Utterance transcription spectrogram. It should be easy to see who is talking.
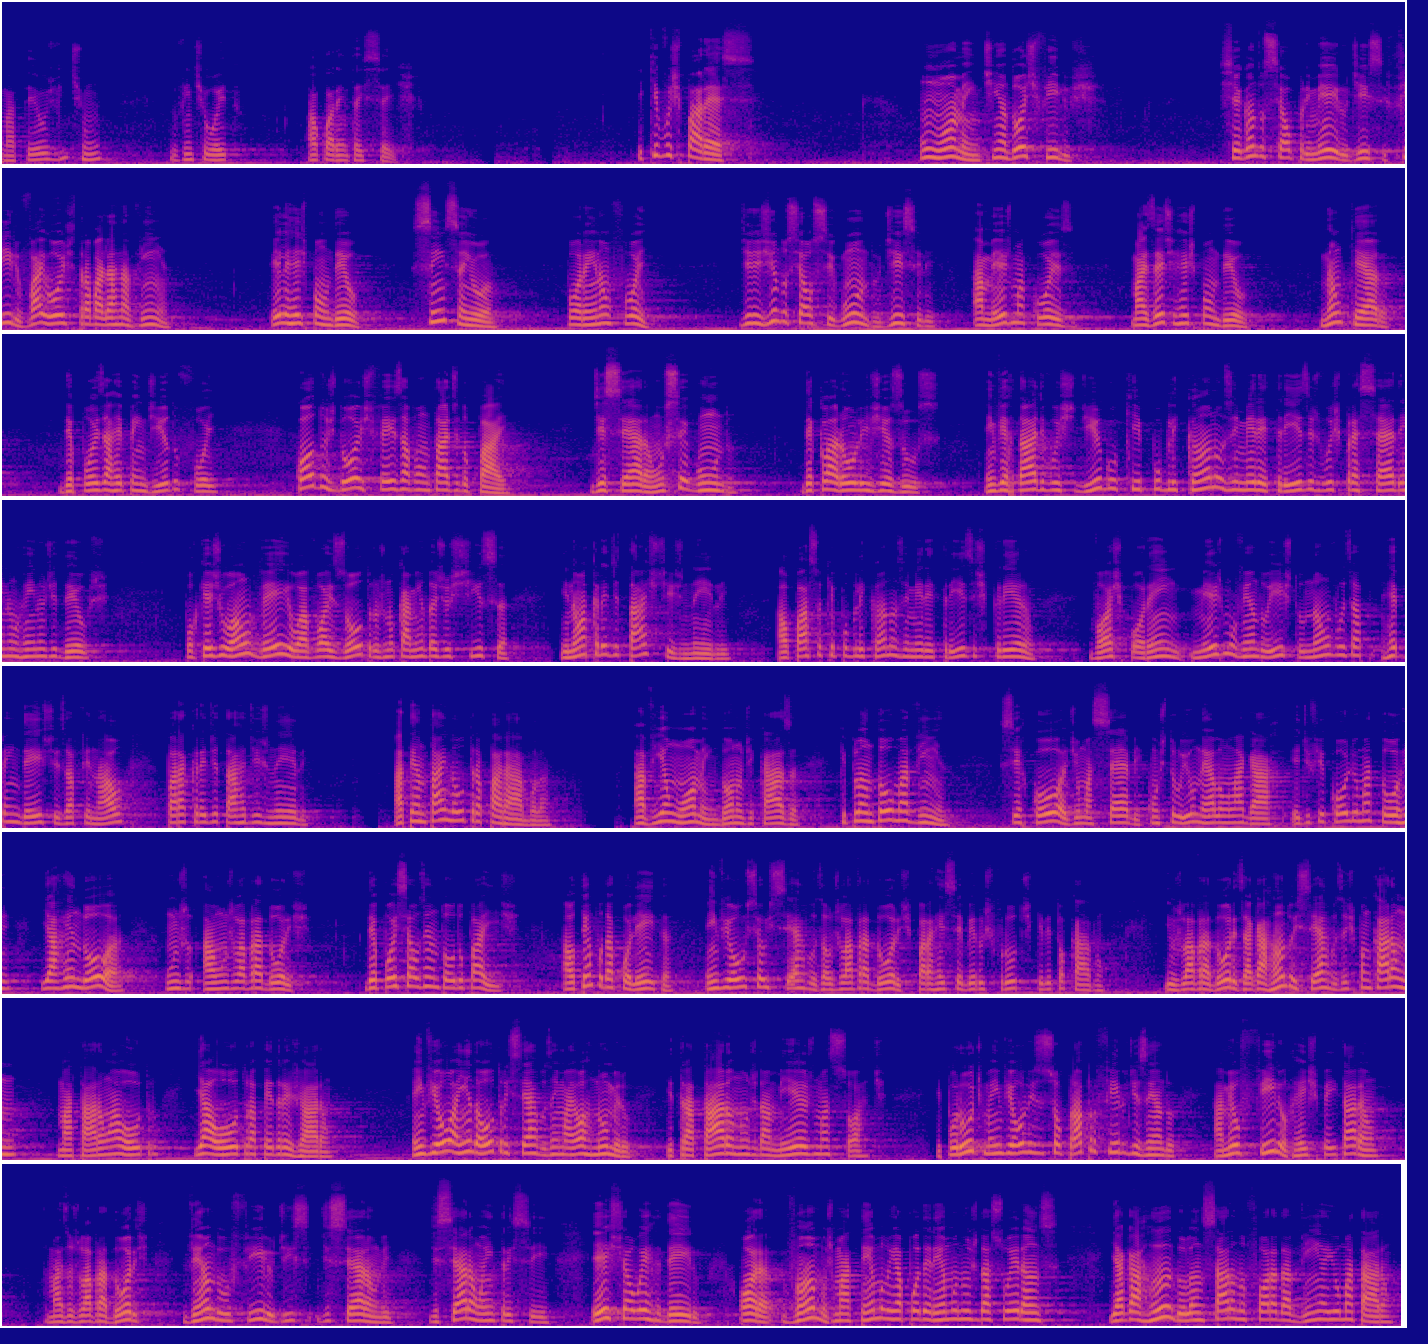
Speaker 1: Mateus 21, do 28 ao 46. E que vos parece? Um homem tinha dois filhos. Chegando-se ao primeiro, disse: Filho, vai hoje trabalhar na vinha. Ele respondeu: Sim, senhor, porém não foi. Dirigindo-se ao segundo, disse-lhe a mesma coisa, mas este respondeu: Não quero. Depois, arrependido, foi. Qual dos dois fez a vontade do Pai? Disseram: O segundo. Declarou-lhe Jesus: Em verdade vos digo que publicanos e meretrizes vos precedem no reino de Deus. Porque João veio a vós outros no caminho da justiça, e não acreditastes nele, ao passo que publicanos e meretrizes creram. Vós, porém, mesmo vendo isto, não vos arrependestes, afinal, para acreditardes nele. Atentai noutra parábola. Havia um homem, dono de casa, que plantou uma vinha, cercou-a de uma sebe, construiu nela um lagar, edificou-lhe uma torre e arrendou-a a uns lavradores. Depois se ausentou do país. Ao tempo da colheita, enviou os seus servos aos lavradores para receber os frutos que lhe tocavam. E os lavradores, agarrando os servos, espancaram um, mataram a outro e a outro apedrejaram. Enviou ainda outros servos em maior número e trataram-nos da mesma sorte. E por último enviou-lhes o seu próprio filho, dizendo: A meu filho respeitarão. Mas os lavradores, vendo o filho, disseram-lhe: Disseram entre si: Este é o herdeiro. Ora, vamos, matemo-lo e apoderemo-nos da sua herança. E agarrando, lançaram-no fora da vinha e o mataram.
